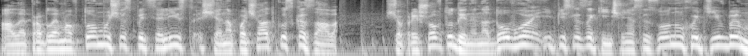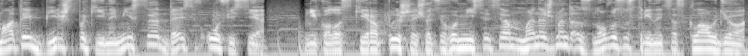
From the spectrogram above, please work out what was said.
Але проблема в тому, що спеціаліст ще на початку сказав, що прийшов туди ненадовго і після закінчення сезону хотів би мати більш спокійне місце десь в офісі. Ніколо Скіра пише, що цього місяця менеджмент знову зустрінеться з Клаудіо.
